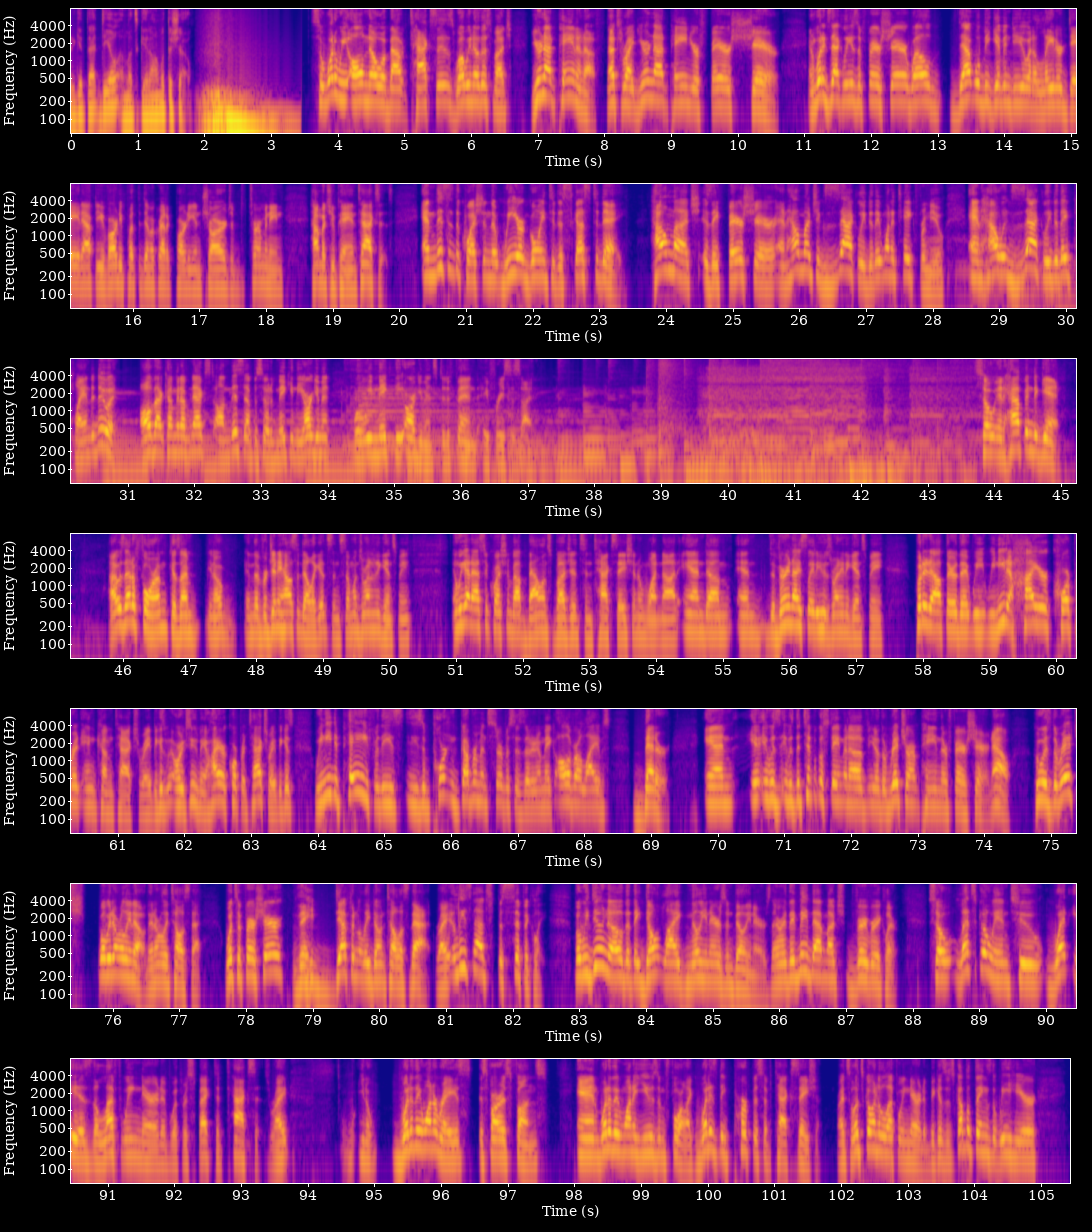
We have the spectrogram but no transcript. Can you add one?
to get that deal, and let's get on with the show. So, what do we all know about taxes? Well, we know this much you're not paying enough. That's right, you're not paying your fair share. And what exactly is a fair share? Well, that will be given to you at a later date after you've already put the Democratic Party in charge of determining how much you pay in taxes. And this is the question that we are going to discuss today how much is a fair share, and how much exactly do they want to take from you, and how exactly do they plan to do it? All that coming up next on this episode of Making the Argument, where we make the arguments to defend a free society. So it happened again. I was at a forum because I'm, you know, in the Virginia House of Delegates and someone's running against me. And we got asked a question about balanced budgets and taxation and whatnot. And um, and the very nice lady who's running against me put it out there that we we need a higher corporate income tax rate because we, or excuse me, a higher corporate tax rate because we need to pay for these these important government services that are going to make all of our lives better. And it, it was it was the typical statement of you know the rich aren't paying their fair share. Now, who is the rich? Well, we don't really know. They don't really tell us that. What's a fair share? They definitely don't tell us that, right? At least not specifically. But we do know that they don't like millionaires and billionaires. they they've made that much very, very clear. So let's go into what is the left wing narrative with respect to taxes, right? You know, what do they want to raise as far as funds? And what do they want to use them for? Like, what is the purpose of taxation, right? So let's go into the left wing narrative because there's a couple things that we hear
